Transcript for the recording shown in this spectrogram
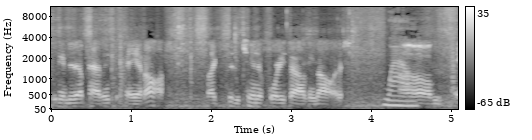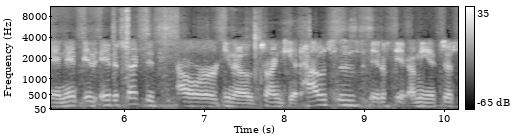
we ended up having to pay it off, like to the tune of forty thousand dollars. Wow. Um, and it, it, it affected our, you know, trying to get houses. It, it, I mean, it just,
